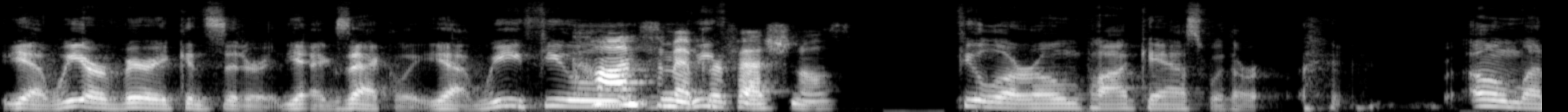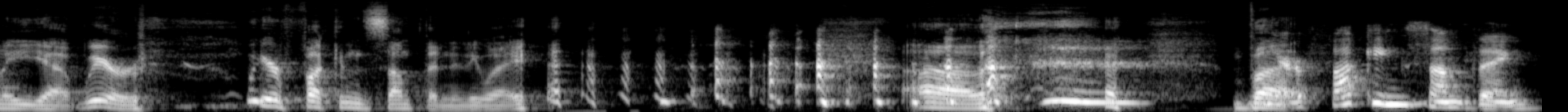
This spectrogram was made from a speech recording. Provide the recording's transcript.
yeah, we are very considerate. Yeah, exactly. Yeah, we fuel consummate we professionals. Fuel our own podcast with our own money. Yeah, we're we are fucking something anyway. uh, but we are fucking something.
